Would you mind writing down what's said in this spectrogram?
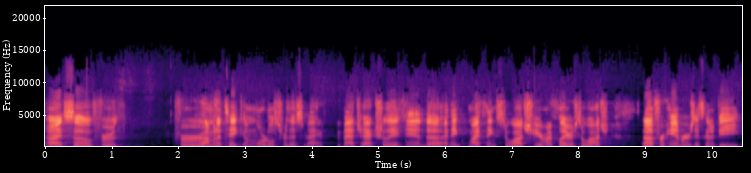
All right, so for for I'm going to take Immortals for this mag, match actually, and uh, I think my things to watch here, my players to watch uh, for Hammers, it's going to be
